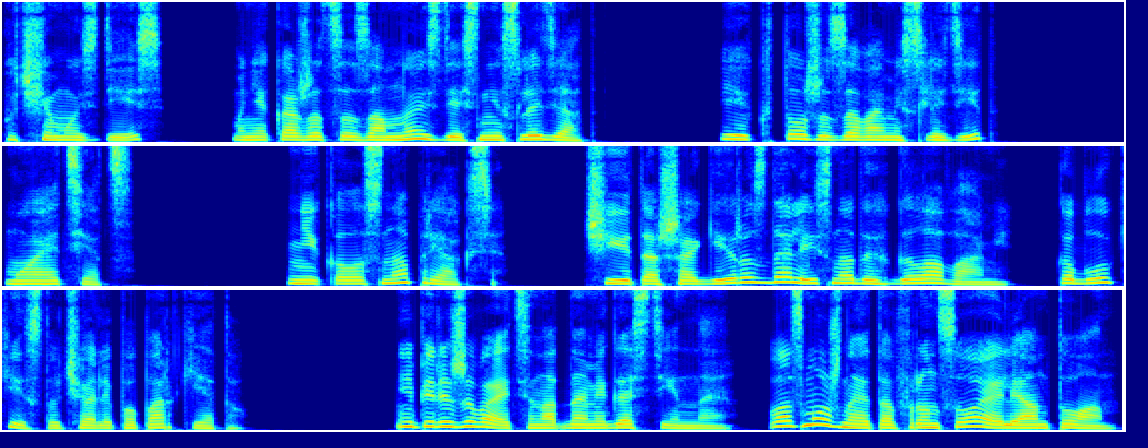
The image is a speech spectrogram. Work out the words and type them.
«Почему здесь? Мне кажется, за мной здесь не следят». «И кто же за вами следит?» «Мой отец». Николас напрягся. Чьи-то шаги раздались над их головами. Каблуки стучали по паркету. «Не переживайте, над нами гостиная. Возможно, это Франсуа или Антуан.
